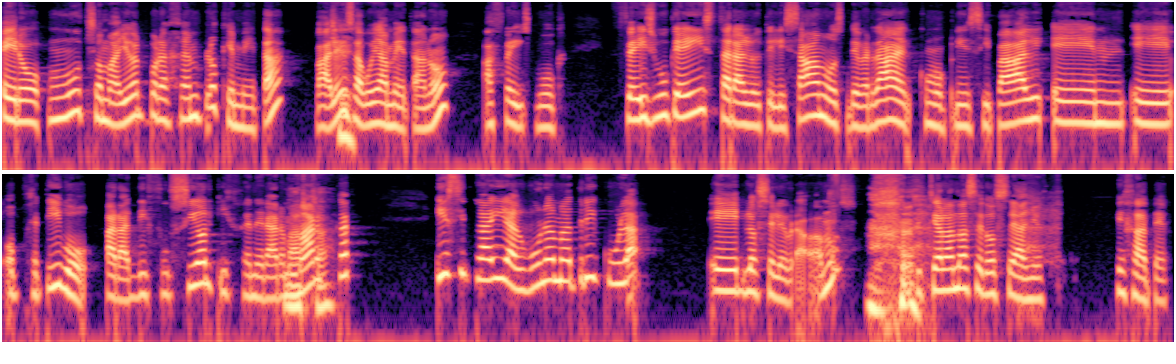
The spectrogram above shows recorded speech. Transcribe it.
pero mucho mayor, por ejemplo, que Meta, ¿vale? O sea, voy a Meta, ¿no? A Facebook. Facebook e Instagram lo utilizábamos de verdad como principal em, eh, objetivo para difusión y generar marca y si caía alguna matrícula, eh, lo celebrábamos. Estoy hablando hace 12 años. Fíjate.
